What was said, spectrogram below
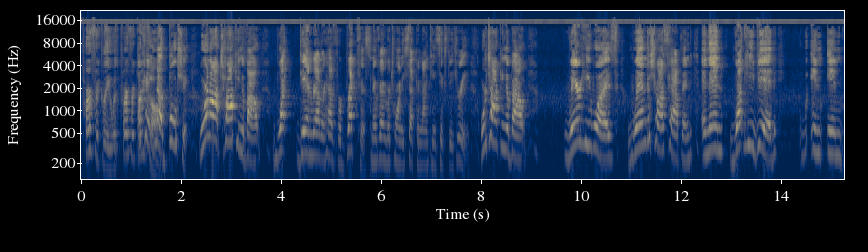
perfectly with perfect Okay, recall. no, bullshit. We're not talking about what Dan Rather had for breakfast November 22nd, 1963. We're talking about where he was when the shots happened and then what he did in in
